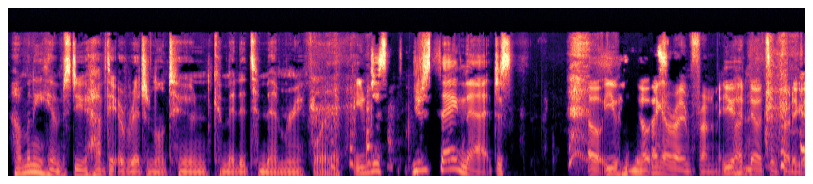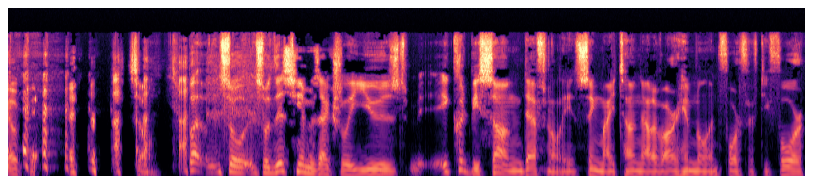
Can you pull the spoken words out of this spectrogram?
How many hymns do you have the original tune committed to memory for? Like you just you just saying that just Oh, you had notes. I got it right in front of me. You but. had notes in front of you. Okay. so, but so so this hymn is actually used. It could be sung definitely. Sing my tongue out of our hymnal in 454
